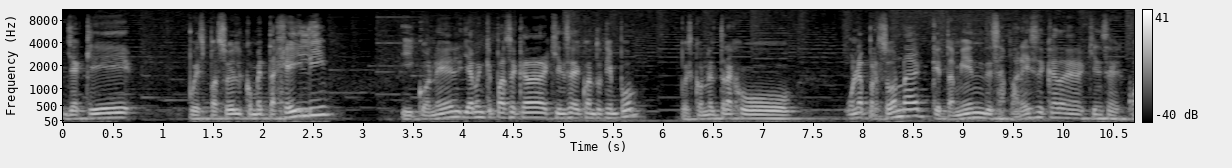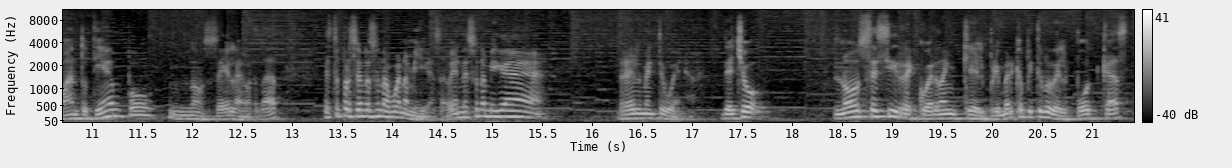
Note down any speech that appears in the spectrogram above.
ya que pues pasó el cometa Haley y con él, ya ven que pasa cada quién sabe cuánto tiempo, pues con él trajo una persona que también desaparece cada quién sabe cuánto tiempo, no sé la verdad. Esta persona es una buena amiga, ¿saben? Es una amiga realmente buena. De hecho, no sé si recuerdan que el primer capítulo del podcast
